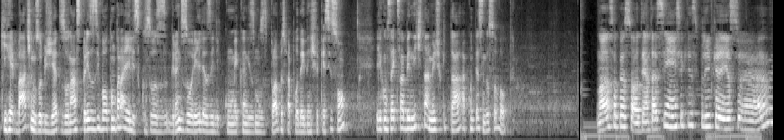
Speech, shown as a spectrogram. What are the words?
que rebate nos objetos ou nas presas e voltam para eles. Com suas grandes orelhas, ele com mecanismos próprios para poder identificar esse som, ele consegue saber nitidamente o que está acontecendo à sua volta. Nossa, pessoal, tem até ciência que explica isso. É,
